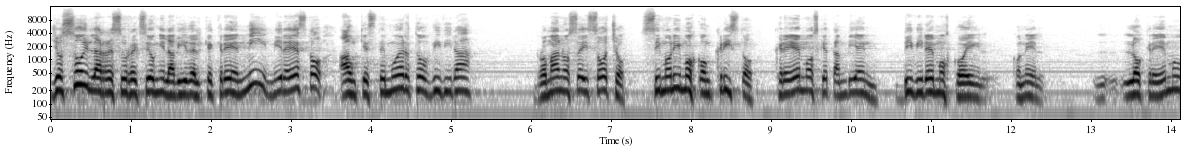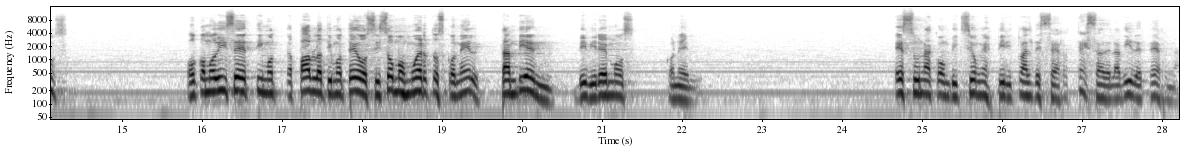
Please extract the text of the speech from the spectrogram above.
yo soy la resurrección y la vida, el que cree en mí, mire esto, aunque esté muerto, vivirá. Romanos 6, 8, si morimos con Cristo, creemos que también viviremos con Él. ¿Lo creemos? O como dice Pablo a Timoteo, si somos muertos con Él, también viviremos con Él es una convicción espiritual de certeza de la vida eterna.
